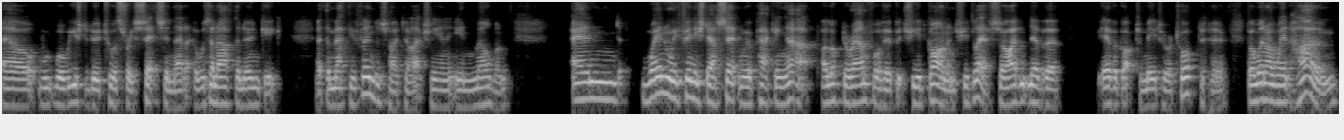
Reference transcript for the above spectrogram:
our well, we used to do two or three sets in that. It was an afternoon gig at the Matthew Flinders Hotel, actually in, in Melbourne. And when we finished our set and we were packing up, I looked around for her, but she had gone and she'd left. So I'd never ever got to meet her or talk to her. But when I went home,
